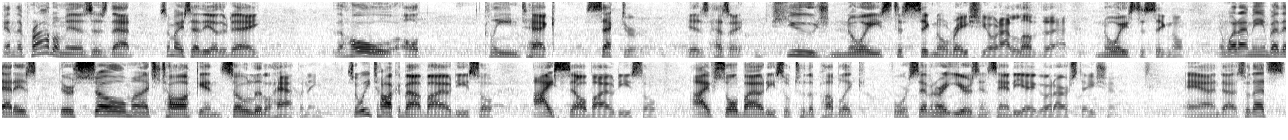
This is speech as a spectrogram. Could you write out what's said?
and the problem is, is that somebody said the other day, the whole clean tech sector is has a huge noise to signal ratio, and I love that noise to signal. And what I mean by that is there's so much talk and so little happening. So we talk about biodiesel. I sell biodiesel. I've sold biodiesel to the public for seven or eight years in San Diego at our station. And uh, so that's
